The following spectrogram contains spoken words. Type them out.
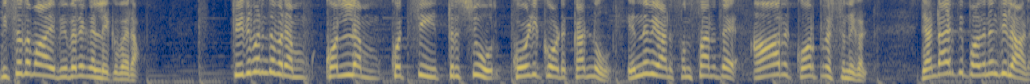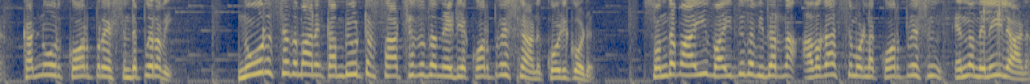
വിശദമായ വിവരങ്ങളിലേക്ക് വരാം. തിരുവനന്തപുരം കൊല്ലം കൊച്ചി തൃശൂർ കോഴിക്കോട് കണ്ണൂർ എന്നിവയാണ് സംസ്ഥാനത്തെ ആറ് കോർപ്പറേഷനുകൾ. രണ്ടായിരത്തി പതിനഞ്ചിലാണ് കണ്ണൂർ കോർപ്പറേഷന്റെ പിറവി. നൂറ് ശതമാനം കമ്പ്യൂട്ടർ സാക്ഷരത നേടിയ കോർപ്പറേഷനാണ് കോഴിക്കോട്. സ്വന്തമായി വൈദ്യുത വിതരണ അവകാശമുള്ള കോർപ്പറേഷൻ എന്ന നിലയിലാണ്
